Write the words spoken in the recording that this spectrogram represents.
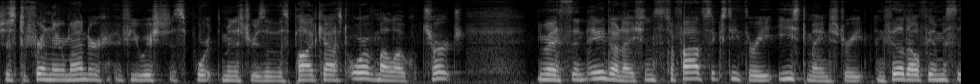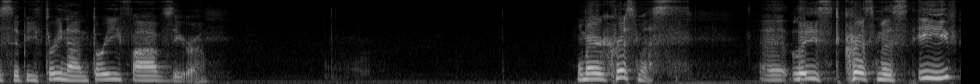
Just a friendly reminder if you wish to support the ministries of this podcast or of my local church, you may send any donations to 563 East Main Street in Philadelphia, Mississippi 39350. Well, Merry Christmas. At least Christmas Eve.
